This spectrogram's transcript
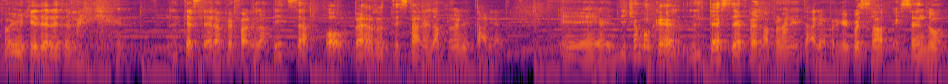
Voi mi chiederete perché il test era per fare la pizza o per testare la planetaria. E diciamo che il test è per la planetaria perché questa essendo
